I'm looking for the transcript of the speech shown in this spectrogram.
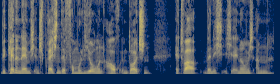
Wir kennen nämlich entsprechende Formulierungen auch im Deutschen. Etwa, wenn ich, ich erinnere mich an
